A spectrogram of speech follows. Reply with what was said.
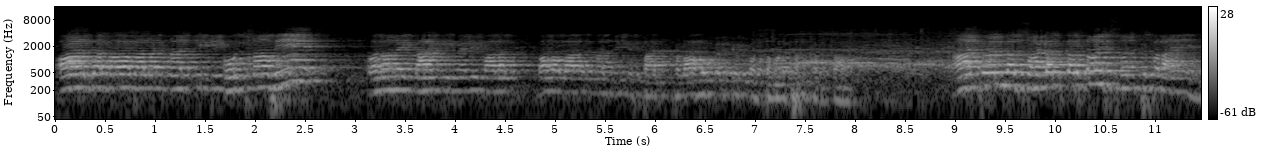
और जब बाबा बालकनाथ जी की घोषणा हुई उन्होंने कहा कि मैं भी बालक बालकनाथ जी के साथ खड़ा होकर के उनको समर्थन करता हूँ आज मैं उनका स्वागत करता हूँ इस मंच पर आए हैं।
